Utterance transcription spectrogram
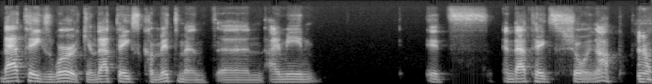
that takes work and that takes commitment and i mean it's and that takes showing up yeah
